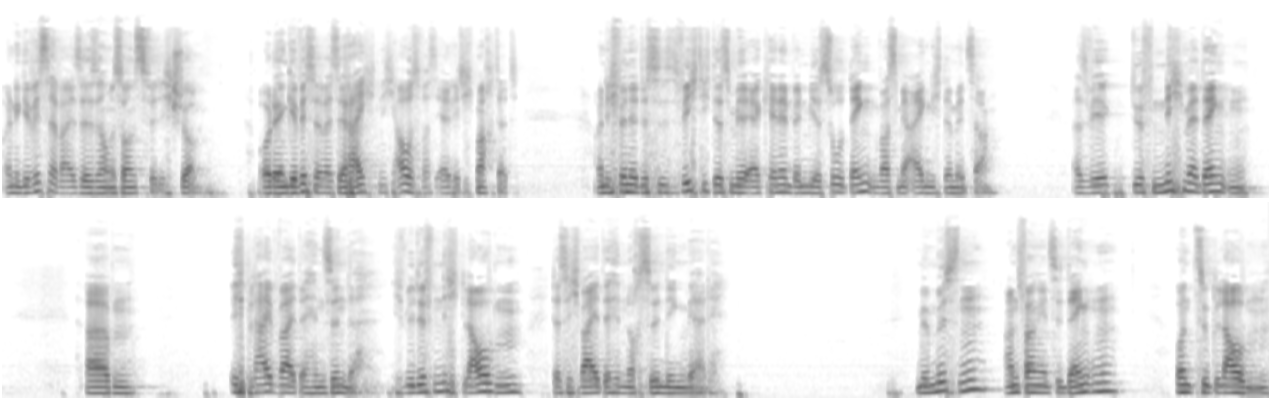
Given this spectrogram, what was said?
Und in gewisser Weise ist er umsonst für dich gestorben. Oder in gewisser Weise reicht nicht aus, was er für dich gemacht hat. Und ich finde, das ist wichtig, dass wir erkennen, wenn wir so denken, was wir eigentlich damit sagen. Also wir dürfen nicht mehr denken, ähm, ich bleibe weiterhin Sünder. Wir dürfen nicht glauben, dass ich weiterhin noch sündigen werde. Wir müssen anfangen zu denken und zu glauben.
